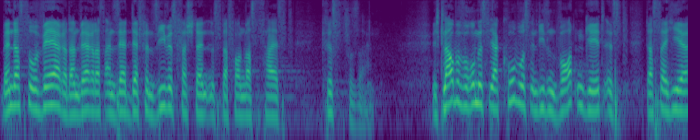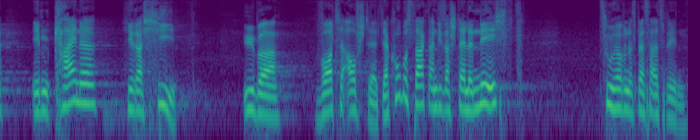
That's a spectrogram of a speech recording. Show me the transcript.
Wenn das so wäre, dann wäre das ein sehr defensives Verständnis davon, was es heißt, Christ zu sein. Ich glaube, worum es Jakobus in diesen Worten geht, ist, dass er hier eben keine Hierarchie über Worte aufstellt. Jakobus sagt an dieser Stelle nicht, Zuhören ist besser als Reden.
